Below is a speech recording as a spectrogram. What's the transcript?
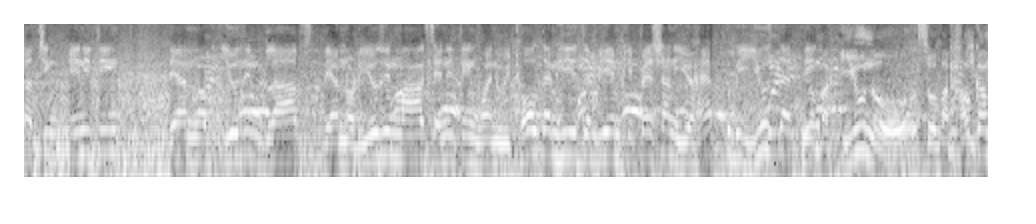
touching anything. They are not using gloves. They are not using masks. Anything. When we told them he is a BMT patient, you have to be use that thing. No, but you know. So, but how come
